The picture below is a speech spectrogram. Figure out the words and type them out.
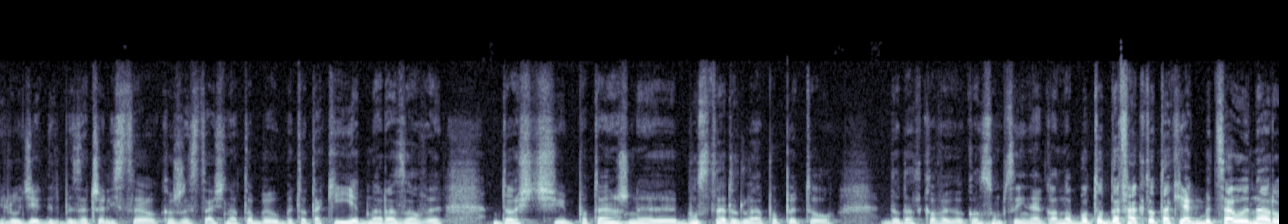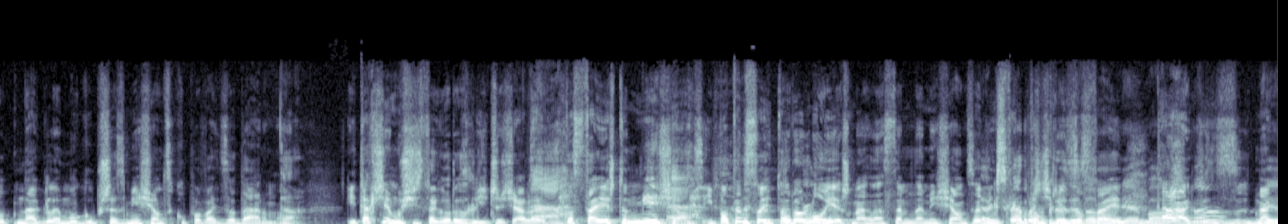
i ludzie gdyby zaczęli z tego korzystać, no to byłby to taki jednorazowy, dość potężny booster dla popytu dodatkowego konsumpcyjnego. No bo to de facto tak jakby cały naród nagle mógł przez miesiąc kupować za darmo. Tak. I tak się musi z tego rozliczyć, ale dostajesz ten miesiąc i potem sobie to rolujesz na następne miesiące, Jak więc tak właściwie zostaje. nie? Masz, tak, no, więc nagle się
